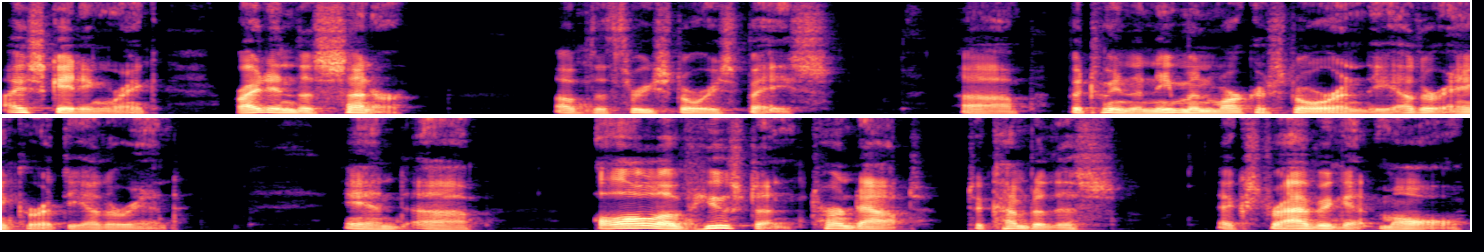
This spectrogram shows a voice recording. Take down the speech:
ice skating rink, right in the center of the three story space uh, between the Neiman Marcus store and the other anchor at the other end. And uh, all of Houston turned out to come to this extravagant mall.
